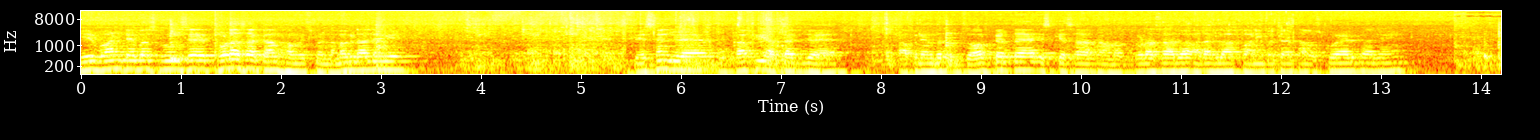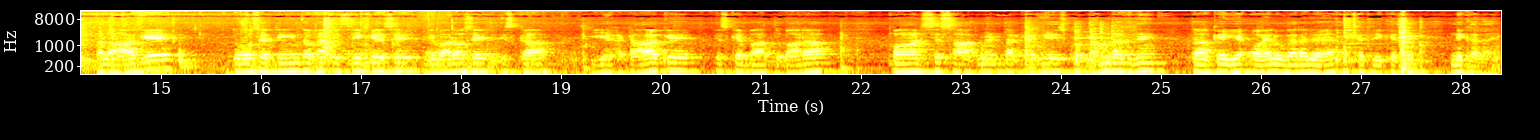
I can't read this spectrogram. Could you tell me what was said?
ये वन टेबल स्पून से थोड़ा सा कम हम इसमें नमक डालेंगे। बेसन जो है, वो काफ़ी हद तक जो है, अपने अंदर ऑब्जॉर्व करता है। इसके साथ हम थोड़ा सा जो आधा गिलास पानी बचा था, उसको ऐड कर रहे हैं। हला के दो से तीन दफ़ा इस तरीके से, दीवारों से इसका ये हटा के, इसके बाद दोबारा पाँच से सात मिनट तक के लिए इसको दम रख दें, ताकि ये ऑयल वगैरह जो है अच्छे तरीके से निकल आए।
